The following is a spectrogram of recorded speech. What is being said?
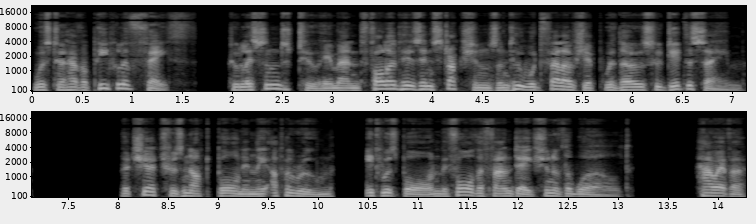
was to have a people of faith, who listened to him and followed his instructions and who would fellowship with those who did the same. The church was not born in the upper room, it was born before the foundation of the world. However,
